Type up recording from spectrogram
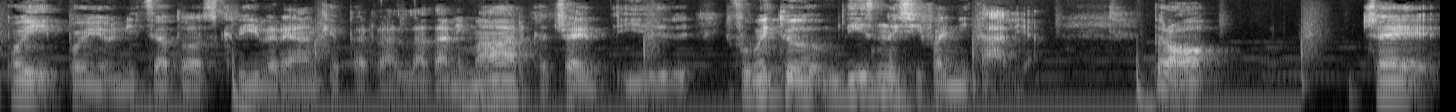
Poi, poi ho iniziato a scrivere anche per la Danimarca, cioè il, il fumetto Disney si fa in Italia, però c'è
